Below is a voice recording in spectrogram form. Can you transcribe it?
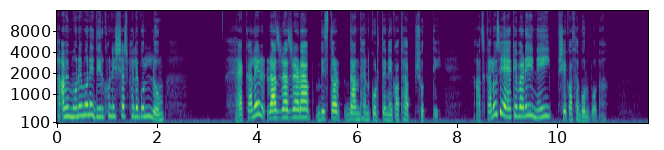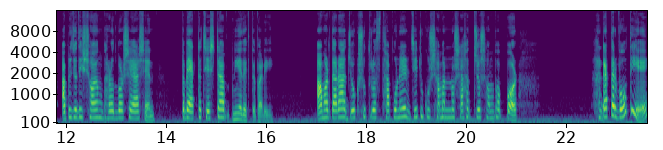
আমি মনে মনে দীর্ঘ নিঃশ্বাস ফেলে বললুম, এককালের রাজরাজরারা বিস্তর দান ধ্যান করতেন এ কথা সত্যি। আজকালও যে একেবারেই নেই সে কথা বলব না। আপনি যদি স্বয়ং ভারতবর্ষে আসেন, তবে একটা চেষ্টা নিয়ে দেখতে পারি। আমার দ্বারা যোগসূত্র স্থাপনের যেটুকু সামান্য সাহায্য সম্ভবপর। ডাক্তার বৌতিয়ে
